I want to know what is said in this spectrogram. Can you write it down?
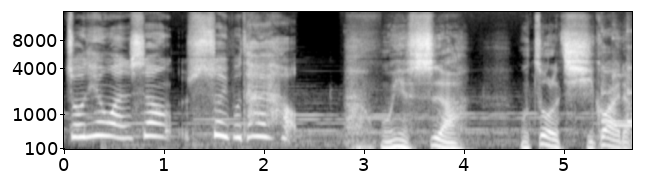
昨天晚上睡不太好。我也是啊，我做了奇怪的。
